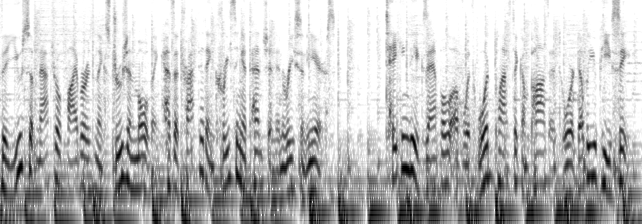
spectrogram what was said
The use of natural fibers in extrusion molding has attracted increasing attention in recent years. Taking the example of with wood plastic composite or WPC,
